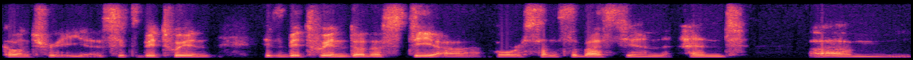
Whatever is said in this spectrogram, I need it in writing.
country. Yes, it's between it's between Donostia or San Sebastian and um,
